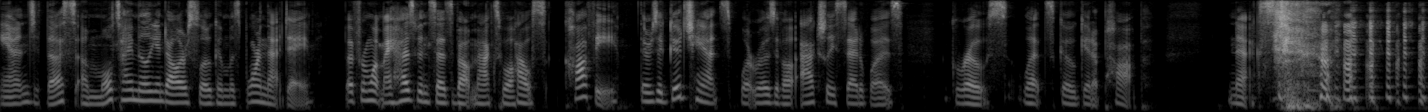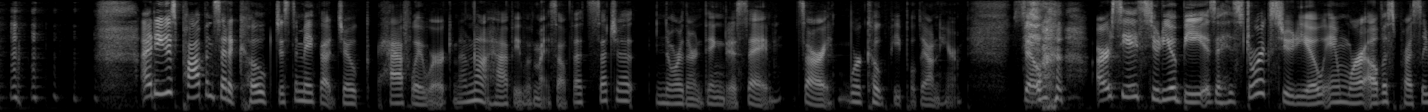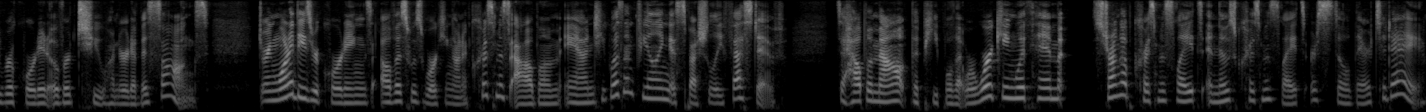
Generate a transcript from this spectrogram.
And thus, a multi million dollar slogan was born that day. But from what my husband says about Maxwell House coffee, there's a good chance what Roosevelt actually said was, gross, let's go get a pop. Next. I had to use pop instead of Coke just to make that joke halfway work, and I'm not happy with myself. That's such a northern thing to say. Sorry, we're Coke people down here. So, RCA Studio B is a historic studio and where Elvis Presley recorded over 200 of his songs. During one of these recordings, Elvis was working on a Christmas album and he wasn't feeling especially festive. To help him out, the people that were working with him strung up Christmas lights, and those Christmas lights are still there today.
